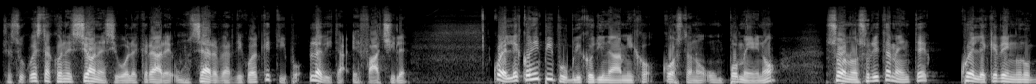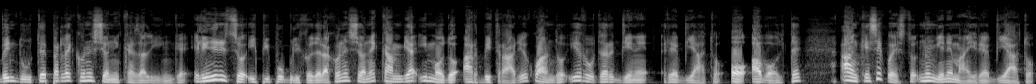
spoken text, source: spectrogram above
Se su questa connessione si vuole creare un server di qualche tipo, la vita è facile. Quelle con IP pubblico dinamico costano un po' meno, sono solitamente quelle che vengono vendute per le connessioni casalinghe e l'indirizzo IP pubblico della connessione cambia in modo arbitrario quando il router viene riavviato o a volte anche se questo non viene mai riavviato.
